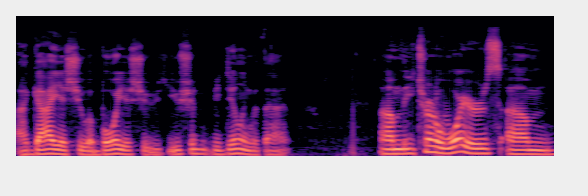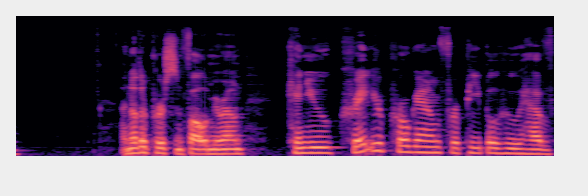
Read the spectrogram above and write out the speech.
a guy issue, a boy issue. You shouldn't be dealing with that. Um, the Eternal Warriors, um, another person followed me around. Can you create your program for people who have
